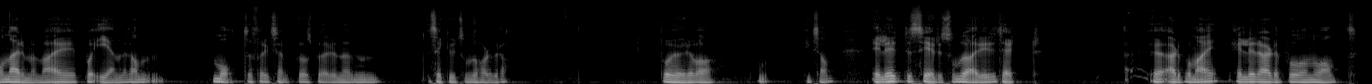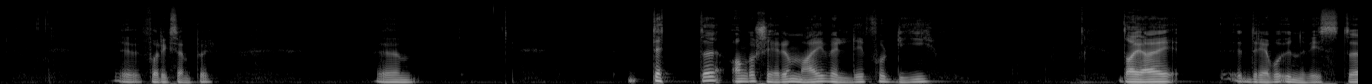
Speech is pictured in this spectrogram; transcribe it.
å nærme meg på en eller annen måte, f.eks. å spørre den Det ser ikke ut som du har det bra. Få høre hva? Eller det ser ut som du er irritert. Er det på meg, eller er det på noe annet? For f.eks. Um, dette engasjerer meg veldig fordi da jeg drev og underviste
